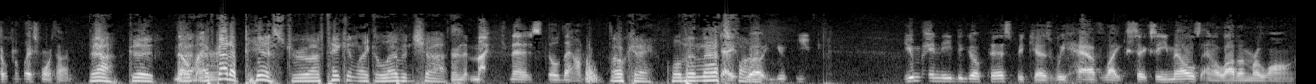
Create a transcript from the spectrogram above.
We're gonna waste more time. Yeah, good. No, Yeah, I've got a piss, Drew. I've taken like 11 shots. And my internet is still down. Okay, well then that's okay. fine. Well, you, you you may need to go piss because we have like six emails and a lot of them are long.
